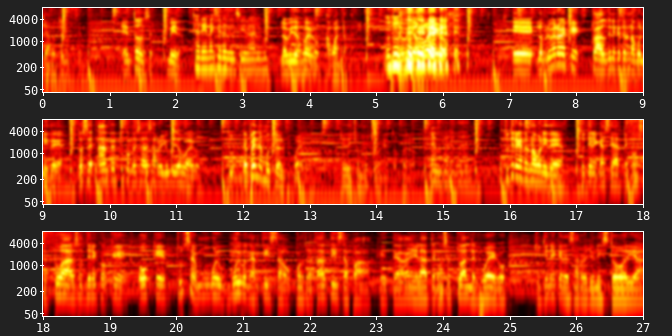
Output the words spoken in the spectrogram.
ya no te lo ofendo. Entonces, mira, Karina quiere decir algo. los videojuegos, aguanta, cariño. los videojuegos. eh, lo primero es que, claro, tú tienes que tener una buena idea. Entonces, antes de tú comenzar a desarrollar un videojuego, tú- depende mucho del juego. Yo he dicho mucho esto, pero En verdad. Tú tienes que tener una buena idea. Tú tienes que hacer arte conceptual, o sea, tienes co- que, o que tú seas muy, muy buen artista o contratar artistas para que te hagan el arte conceptual del juego. Tú tienes que desarrollar una historia.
